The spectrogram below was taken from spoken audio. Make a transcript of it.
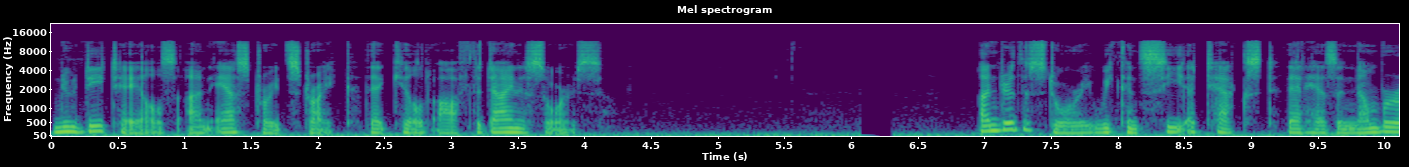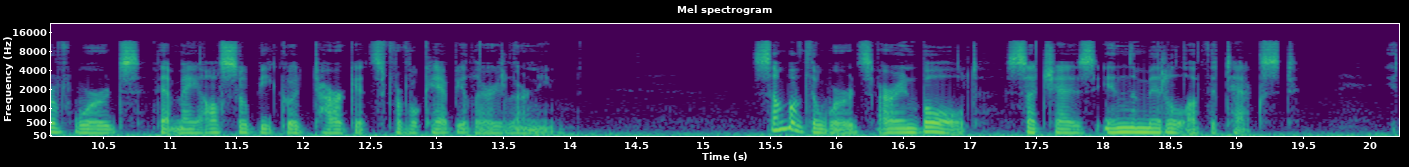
New Details on Asteroid Strike That Killed Off the Dinosaurs. Under the story, we can see a text that has a number of words that may also be good targets for vocabulary learning. Some of the words are in bold, such as in the middle of the text. It,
